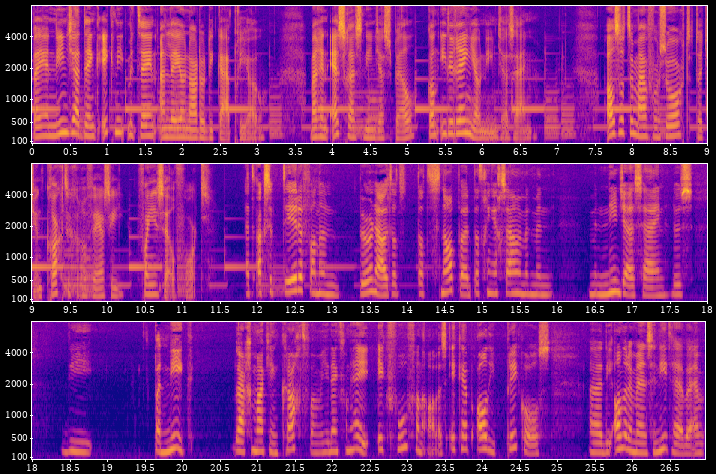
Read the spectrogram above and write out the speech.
Bij een ninja denk ik niet meteen aan Leonardo DiCaprio. Maar in Esra's ninja-spel kan iedereen jouw ninja zijn. Als het er maar voor zorgt dat je een krachtigere versie van jezelf wordt. Het accepteren van een burn-out, dat, dat snappen, dat ging echt samen met mijn, mijn ninja zijn. Dus die paniek, daar maak je een kracht van. Je denkt van, hé, hey, ik voel van alles. Ik heb al die prikkels uh, die andere mensen niet hebben. En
